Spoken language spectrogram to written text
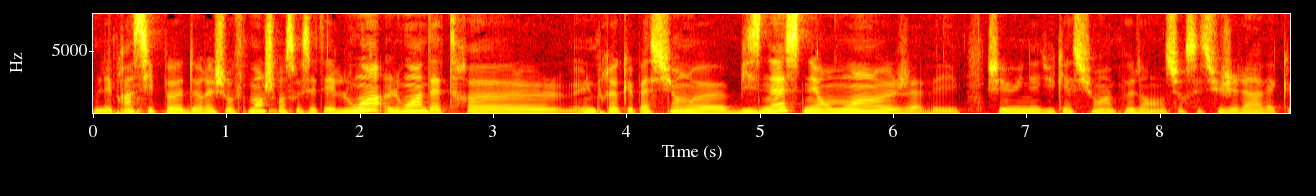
les principes de réchauffement, je pense que c'était loin, loin d'être une préoccupation business. Néanmoins, j'ai eu une éducation un peu sur ces sujets-là avec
